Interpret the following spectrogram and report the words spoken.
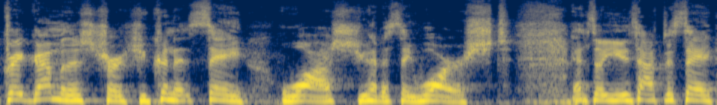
great grandmother's church, you couldn't say washed, you had to say washed. And so you'd have to say,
